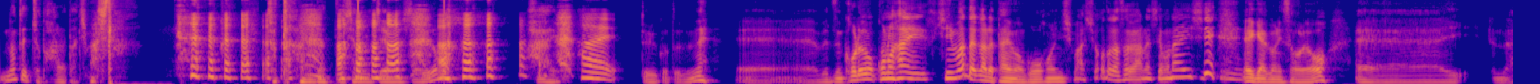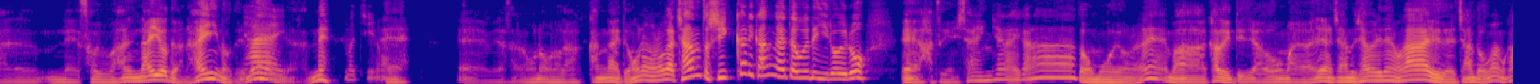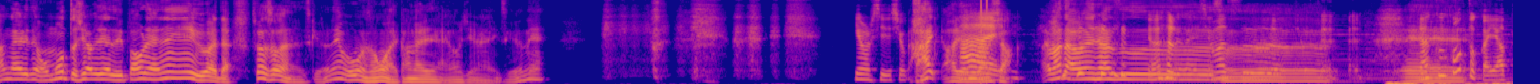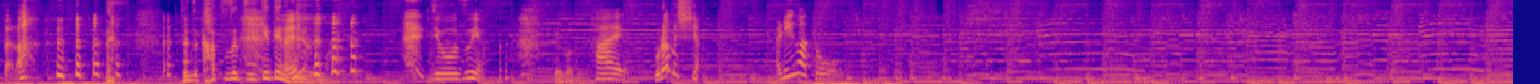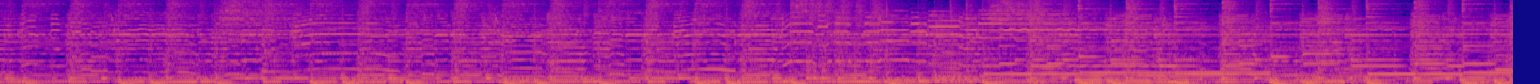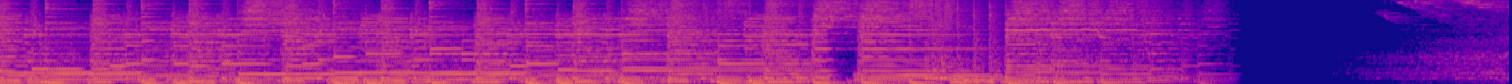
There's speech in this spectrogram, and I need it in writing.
のでちょっと腹立ちました。ちょっと腹立って喋っちゃいましたけども。はい。はい。ということでね。えー別にこれを、この配信はだからタイムを合法にしましょうとかそういう話でもないし、うんえー逆にそれを、えーなね、そういう内容ではないのでね、はい皆さんね、もちろん。えーえー皆さん、おのおのが考えて、おのおのがちゃんとしっかり考えた上でいろいろえー発言したらいいんじゃないかなと思うようなね。まあ、かといって、じゃあ、お前はね、ちゃんと喋れてんのか言うて、ちゃんとお前も考えれてんのもっと調べてるやついっぱいおるやね言われたら、それはそうなんですけどね。僕もそこまで考えれてないかもしれないですけどね。よろしいでしょうか？はい、ありがとうございました。またお願いします。お願いします。えー落語とかやったら 全然滑舌いけてないやろ、今。上手やん。ということで、はい。裏飯や。ありがとう。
